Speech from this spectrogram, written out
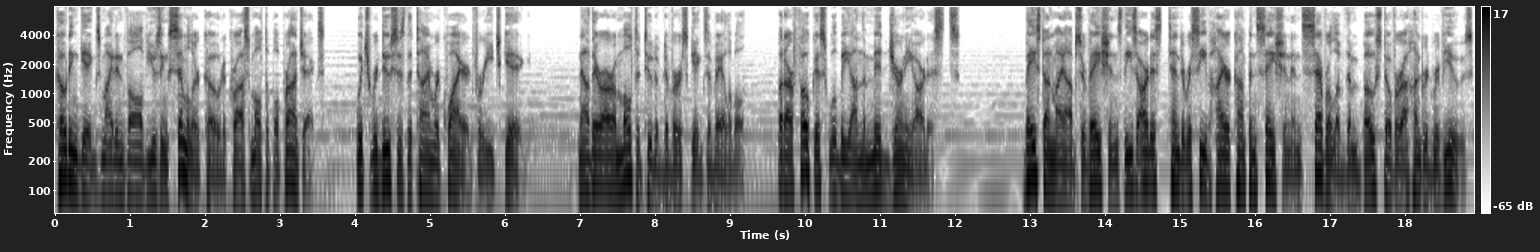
coding gigs might involve using similar code across multiple projects, which reduces the time required for each gig. Now, there are a multitude of diverse gigs available, but our focus will be on the Midjourney artists. Based on my observations, these artists tend to receive higher compensation and several of them boast over 100 reviews.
